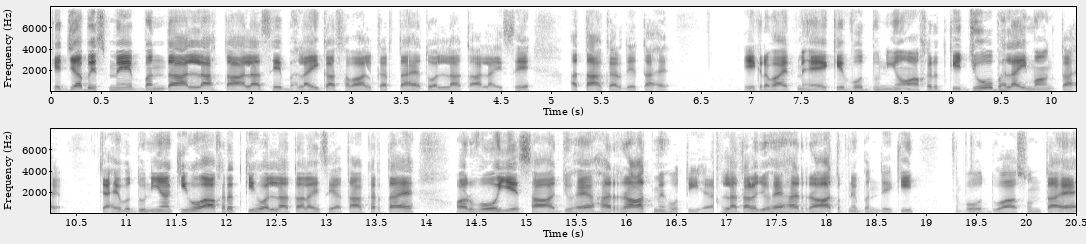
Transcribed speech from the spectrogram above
कि जब इसमें बंदा अल्लाह ताला से भलाई का सवाल करता है तो अल्लाह ताला इसे अता कर देता है। एक रवायत में है कि वो दुनिया आखिरत की जो भलाई माँगता है चाहे वो दुनिया की हो, आखरत की हो, अल्लाह ताला इसे अता करता है और वो ये साथ जो है, हर रात में होती है। अल्लाह ताला जो है, हर रात अपने बंदे की वो दुआ सुनता है।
